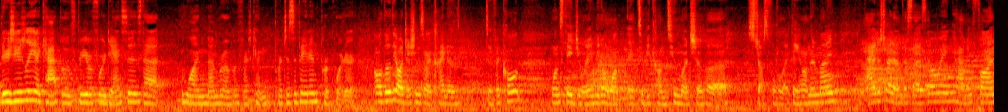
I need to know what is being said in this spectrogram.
There's usually a cap of three or four dances that one member of Refresh can participate in per quarter. Although the auditions are kind of difficult, once they join, we don't want it to become too much of a stressful like thing on their mind. I just try to emphasize going, having fun,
